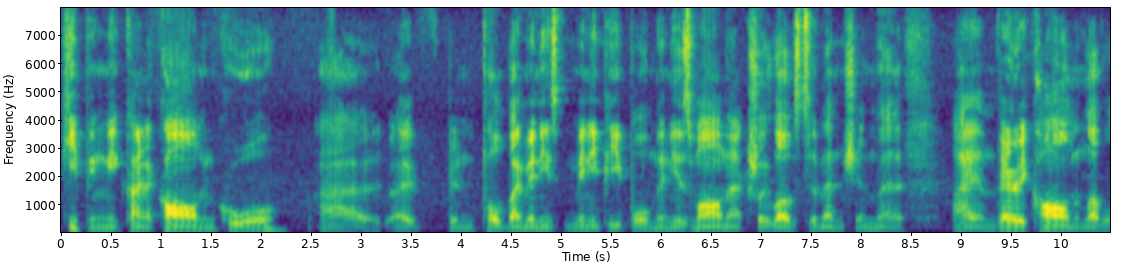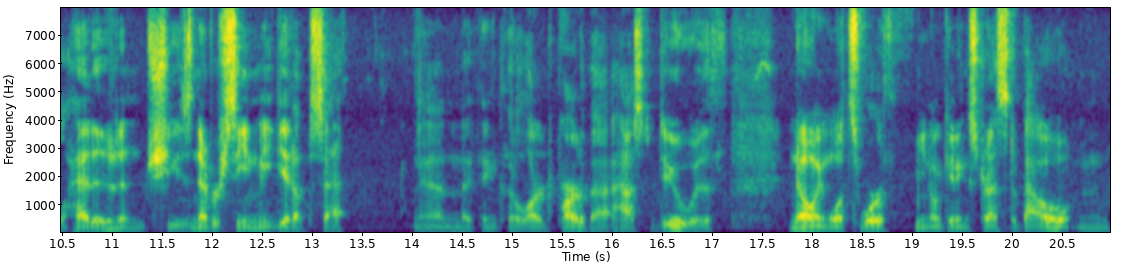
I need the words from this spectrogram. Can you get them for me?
keeping me kind of calm and cool. Uh, I've been told by many many people, Minja's mom actually loves to mention that I am very calm and level headed, and she's never seen me get upset. And I think that a large part of that has to do with knowing what's worth you know getting stressed about and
